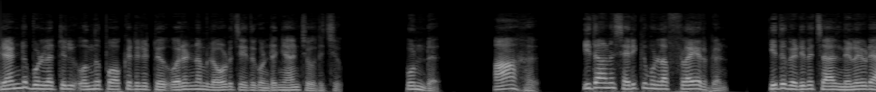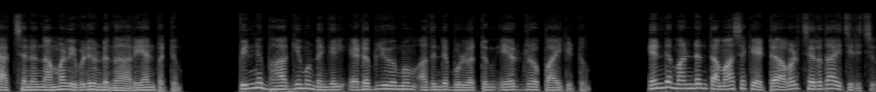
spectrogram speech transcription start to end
രണ്ട് ബുള്ളറ്റിൽ ഒന്ന് പോക്കറ്റിലിട്ട് ഒരെണ്ണം ലോഡ് ചെയ്തുകൊണ്ട് ഞാൻ ചോദിച്ചു. ഉണ്ട്. ആഹ്. ഇതാണ് ശരിക്കുമുള്ള ഫ്ലെയർ ഗൺ. ഇത് വെടിവെച്ചാൽ നിളയുടെ അച്ഛന് നമ്മൾ ഇവിടെയുണ്ടെന്ന് അറിയാൻ പറ്റും. പിന്നെ ഭാഗ്യമുണ്ടെങ്കിൽ എഡബ്ല്യു എമ്മും അതിന്റെ ബുള്ളറ്റും എയർ ഡ്രോപ്പായി കിട്ടും. എന്റെ മണ്ടൻ തമാശ കേട്ട് അവൾ ചെറുതായി ചിരിച്ചു.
